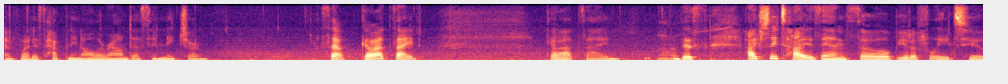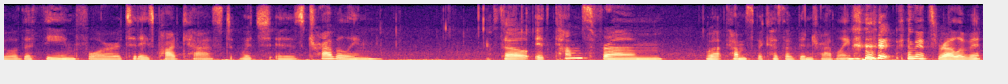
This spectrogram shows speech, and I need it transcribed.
of what is happening all around us in nature. So go outside. Go outside this actually ties in so beautifully to the theme for today's podcast, which is traveling. So it comes from, well, it comes because I've been traveling, and it's relevant.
